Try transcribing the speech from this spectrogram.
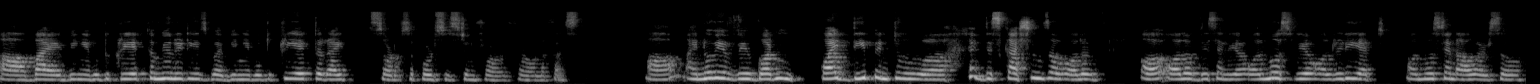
uh, by being able to create communities, by being able to create the right sort of support system for, for all of us. Uh, I know we've, we've gotten quite deep into uh, discussions of all of all, all of this, and we are almost we are already at almost an hour. So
